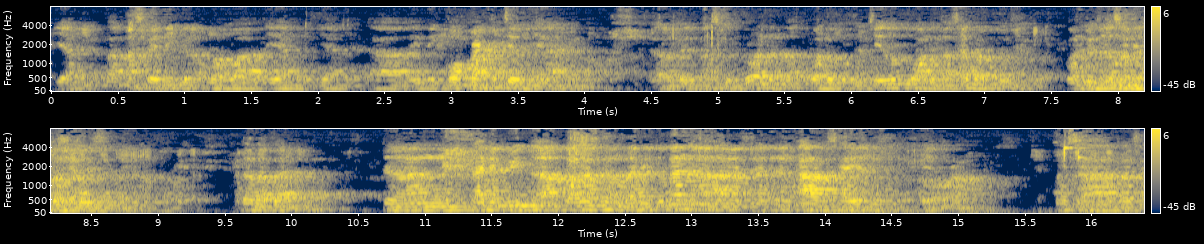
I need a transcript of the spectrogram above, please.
yang Mas Benny bilang bahwa yang yang eh, ini compact kecilnya. Kalau dari Mas Guntur adalah walaupun kecil kualitasnya bagus. Kualitasnya bagus. Ada tambahan? dengan tadi uh, kualitas gambar itu kan istilahnya kalau saya orang bahasa bahasa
